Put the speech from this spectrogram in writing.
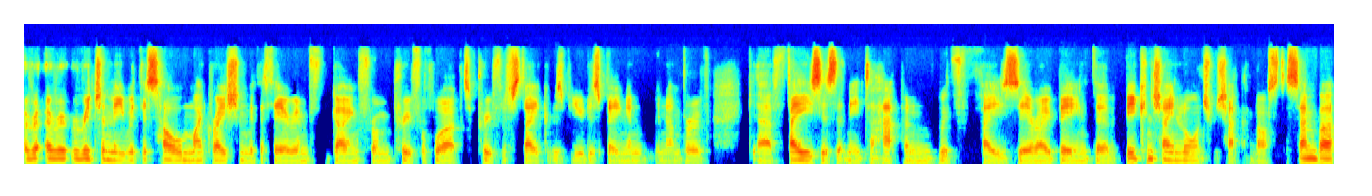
originally with this whole migration with ethereum going from proof of work to proof of stake it was viewed as being a, a number of uh, phases that need to happen with phase zero being the beacon chain launch which happened last december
